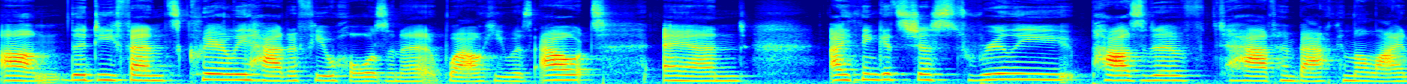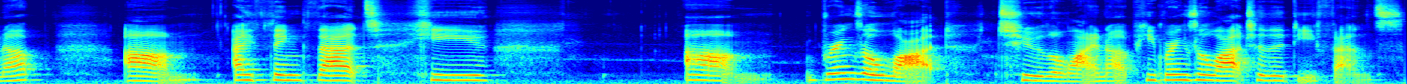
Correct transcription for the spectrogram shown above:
Um, the defense clearly had a few holes in it while he was out, and I think it's just really positive to have him back in the lineup. Um, I think that he um, brings a lot to the lineup. He brings a lot to the defense.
